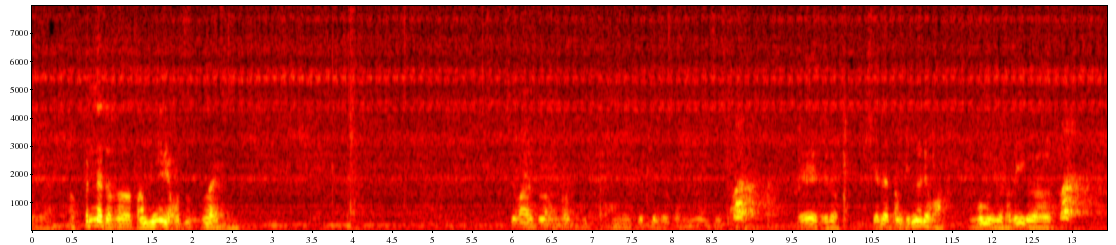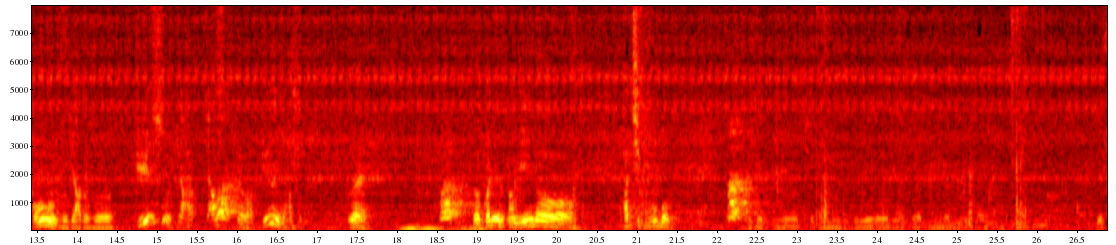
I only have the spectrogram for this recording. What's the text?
的呀。啊，本来就是当兵的料子，是不是？这玩意是让我们无名去贴个工人之家。哎，对头，现在当兵了的话，无论是他的一个光荣之家都是军事家家属，对吧？军人家属，对不对？这关键是当兵的，他起步不？而且不去他们的队伍那些他们的领导，也是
